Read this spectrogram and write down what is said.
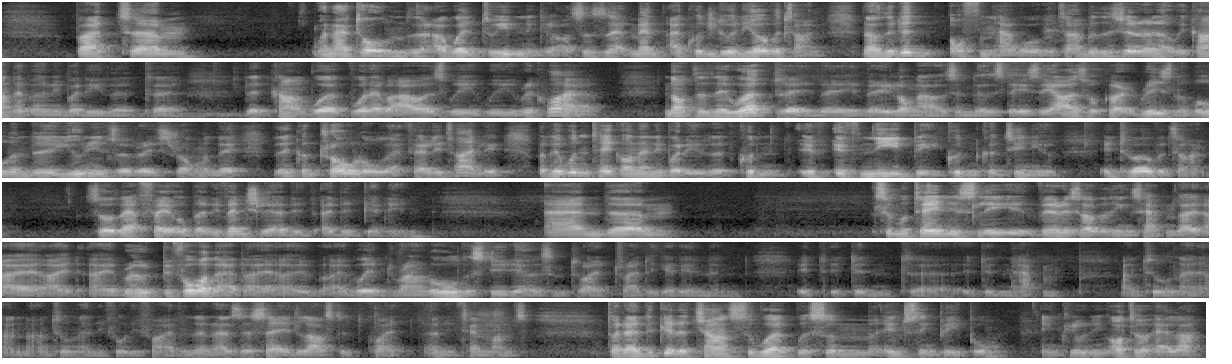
But um, when I told them that I went to evening classes, that meant I couldn't do any overtime. Now, they didn't often have overtime, but they said, no, no, we can't have anybody that, uh, that can't work whatever hours we, we require. Not that they worked very, very, very long hours in those days. The hours were quite reasonable and the unions were very strong and they, they controlled all that fairly tightly. But they wouldn't take on anybody that couldn't, if, if need be, couldn't continue into overtime. So that failed, but eventually I did, I did get in. And um, simultaneously, various other things happened. I, I, I, I wrote, before that, I, I, I went around all the studios and tried, tried to get in and it, it didn't uh, it didn't happen until until 1945 and then as I say it lasted quite only 10 months. But I did get a chance to work with some interesting people including Otto Heller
